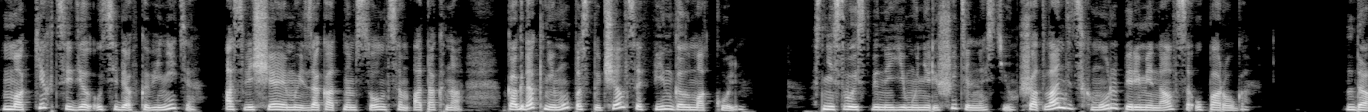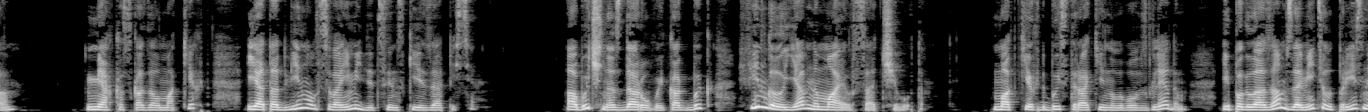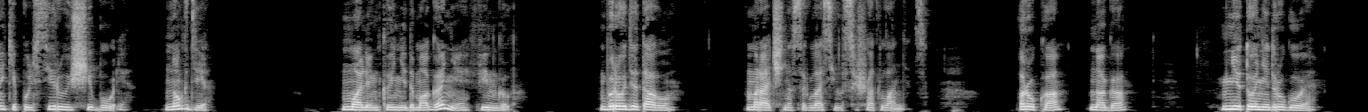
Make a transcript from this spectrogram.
Маккехт сидел у себя в кабинете, освещаемый закатным солнцем от окна, когда к нему постучался Фингал Маккольм. С несвойственной ему нерешительностью шотландец хмуро переминался у порога. «Да», — мягко сказал Маккехт и отодвинул свои медицинские записи. Обычно здоровый, как бык, Фингал явно маялся от чего-то. Маккехт быстро окинул его взглядом и по глазам заметил признаки пульсирующей боли. Но где? Маленькое недомогание, Фингал. Вроде того, мрачно согласился шотландец. Рука, нога. Ни то, ни другое.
